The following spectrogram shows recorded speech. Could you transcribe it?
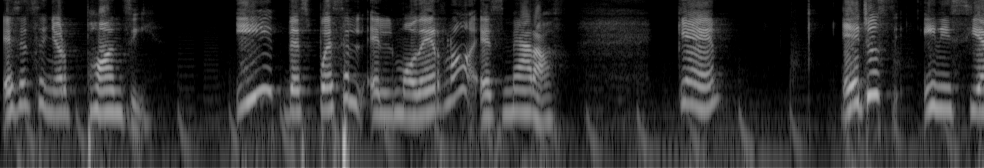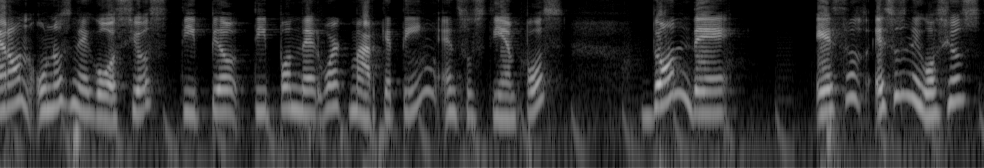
es el señor Ponzi. Y después el, el moderno es Madoff, que ellos iniciaron unos negocios tipo, tipo network marketing en sus tiempos, donde esos, esos negocios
